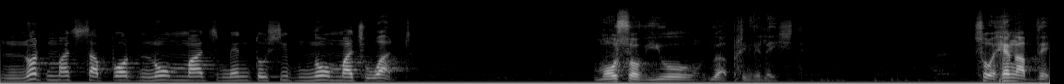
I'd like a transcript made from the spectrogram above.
Not much support, no much mentorship, no much what. Most of you, you are privileged. So hang up there.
